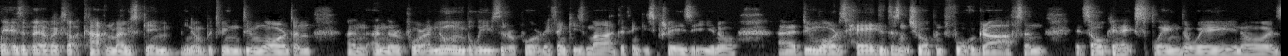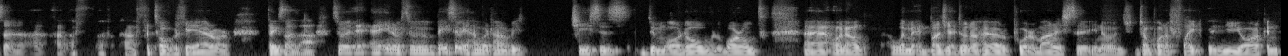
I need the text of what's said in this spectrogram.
it is a bit of a sort of cat and mouse game, you know, between Doomlord and and and the reporter. And no one believes the reporter; they think he's mad, they think he's crazy. You know, uh, Doomlord's head doesn't show up in photographs, and it's all kind of explained away, you know, as a, a, a, a photography error, things like that. So uh, you know, so basically, Howard Harvey chases Doomlord all over the world uh, on a limited budget. I don't know how a reporter managed to, you know, jump on a flight to New York and,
